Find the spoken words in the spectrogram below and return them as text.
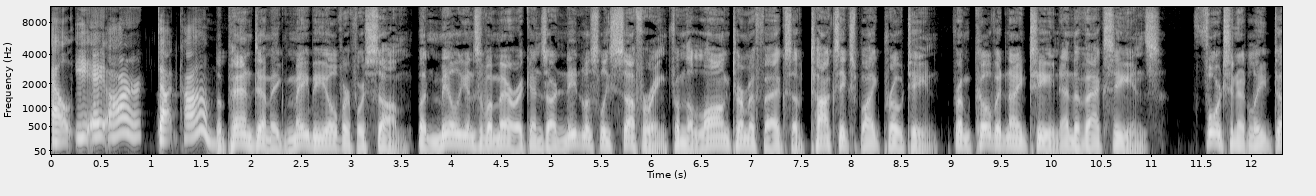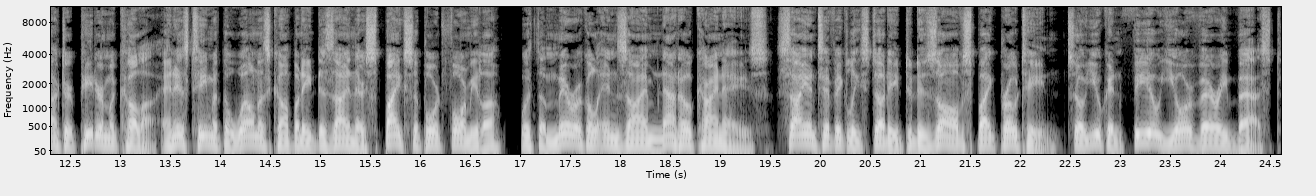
L E A R.com. The pandemic may be over for some, but millions of Americans are needlessly suffering from the long term effects of toxic spike protein from COVID 19 and the vaccines. Fortunately, Dr. Peter McCullough and his team at the Wellness Company designed their spike support formula with the miracle enzyme nattokinase, scientifically studied to dissolve spike protein so you can feel your very best.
